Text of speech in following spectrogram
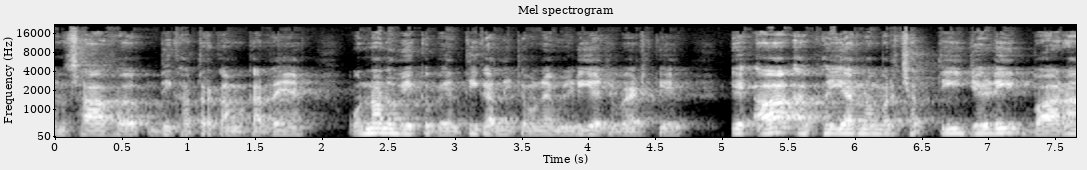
ਇਨਸਾਫ ਦੀ ਖਾਤਰ ਕੰਮ ਕਰ ਰਿਹਾ, ਉਹਨਾਂ ਨੂੰ ਵੀ ਇੱਕ ਬੇਨਤੀ ਕਰਨੀ ਚਾਹੁੰਦਾ ਮੀਡੀਆ 'ਚ ਬੈਠ ਕੇ ਕਿ ਆ ਐਫ ਆਈ ਆਰ ਨੰਬਰ 36 ਜਿਹੜੀ 12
